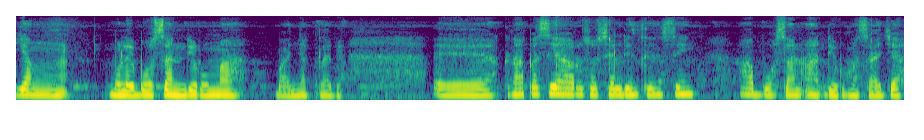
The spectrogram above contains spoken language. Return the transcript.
yang mulai bosan di rumah banyak lah eh kenapa sih harus social distancing ah bosan ah di rumah saja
